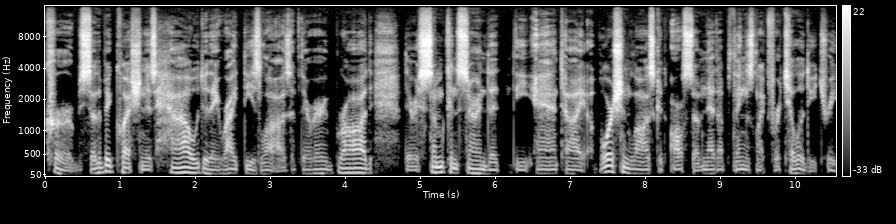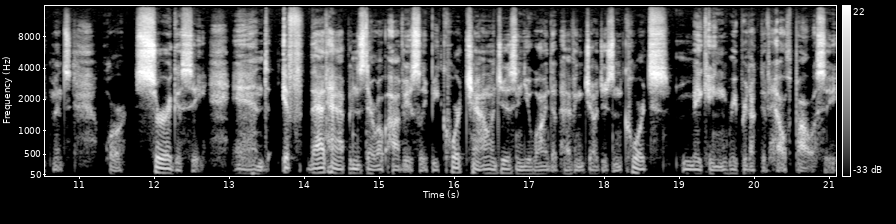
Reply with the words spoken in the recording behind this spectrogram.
curbs. So the big question is how do they write these laws? If they're very broad, there is some concern that the anti abortion laws could also net up things like fertility treatments or surrogacy. And if that happens, there will obviously be court challenges, and you wind up having judges in courts making reproductive health policy.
